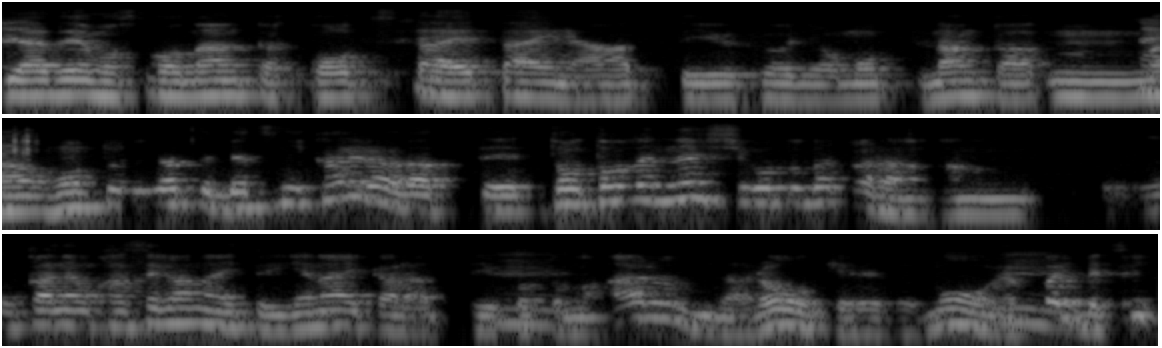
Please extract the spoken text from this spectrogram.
いや、でもそう、なんかこう伝えたいなっていうふうに思って、なんか、うん、まあはい本当にだって別に彼らだって、と当然ね、仕事だから、あの、お金を稼がないといけないからっていうこともあるんだろうけれども、うん。やっぱり別に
